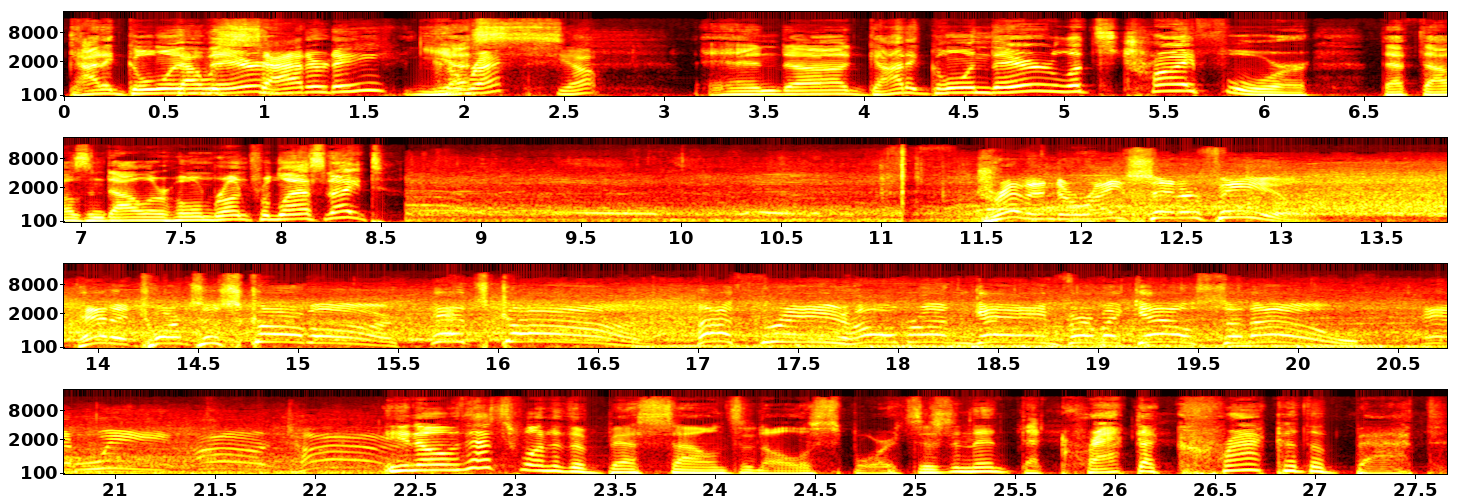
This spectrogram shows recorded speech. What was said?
Got it going That was there. Saturday, Yes. correct? Yep. and uh, got it going there. Let's try for that thousand dollar home run from last night. Driven to right center field. Headed towards the scoreboard. It's gone. A three home run game for Miguel Sano. And we are tied. You know that's one of the best sounds in all of sports, isn't it? That crack. the crack of the bat.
